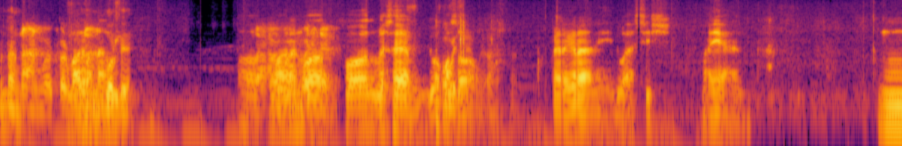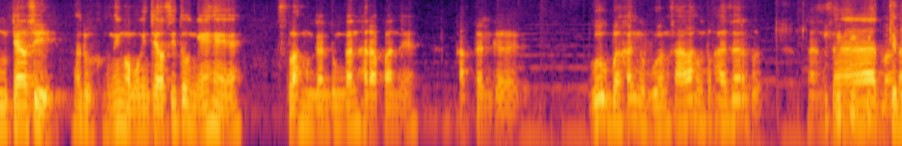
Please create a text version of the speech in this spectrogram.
Menang. menang Watford Kemarin Menang menang. Wolves ya. Oh, kemarin. Watford West Ham 2-0. Oh, West Ham. Pereira nih dua assist. Lumayan. Hmm, Chelsea. Aduh, ini ngomongin Chelsea tuh ngehe ya. Setelah menggantungkan harapan ya kapten ke gue bahkan ngebuang salah untuk Hazard tuh. Bangsat, bangsat. GB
